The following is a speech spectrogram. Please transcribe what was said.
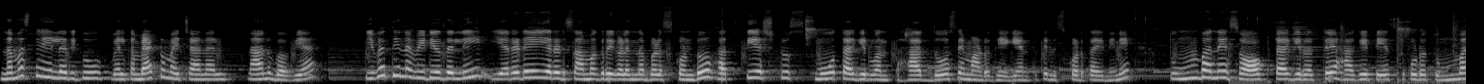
ನಮಸ್ತೆ ಎಲ್ಲರಿಗೂ. Welcome back to my channel ನಾನು ಭವ್ಯ. ಇವತ್ತಿನ ವಿಡಿಯೋದಲ್ಲಿ ಎರಡೇ ಎರಡು ಸಾಮಗ್ರಿಗಳನ್ನು ಬಳಸ್ಕೊಂಡು ಹತ್ತಿಯಷ್ಟು ಸ್ಮೂತ್ ಆಗಿರುವಂತಹ ದೋಸೆ ಮಾಡೋದು ಹೇಗೆ ಅಂತ ತಿಳಿಸ್ಕೊಡ್ತಾ ಇದ್ದೀನಿ. ತುಂಬಾ ಸಾಫ್ಟ್ ಆಗಿರುತ್ತೆ, ಹಾಗೆ ಟೇಸ್ಟ್ ಕೂಡ ತುಂಬಾ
